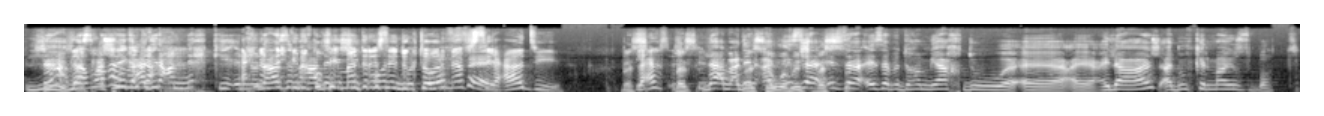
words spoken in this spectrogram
لا لا، بس عشان هيك قاعدين عم نحكي إنه لازم يكون في مدرسة دكتور متوفر. نفسي عادي بس بالعكس بس لا بعدين بس هو قال مش اذا بس اذا إذا بدهم ياخذوا آه، علاج قال ممكن ما يزبط.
